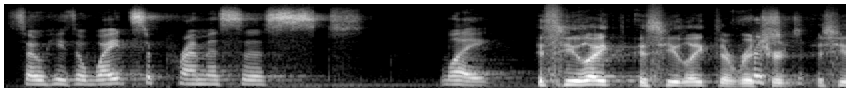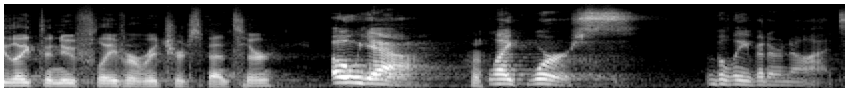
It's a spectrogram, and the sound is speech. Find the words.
So he's a white supremacist, like, Is he like is he like the Richard Christ- is he like the new flavor Richard Spencer? oh yeah, like worse, believe it or not.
